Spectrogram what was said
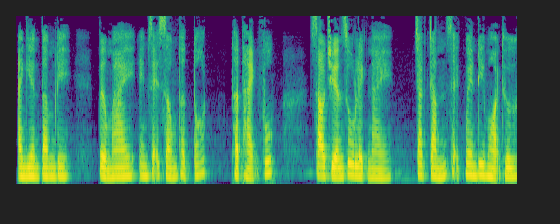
Anh yên tâm đi, từ mai em sẽ sống thật tốt, thật hạnh phúc. Sau chuyến du lịch này, chắc chắn sẽ quên đi mọi thứ.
